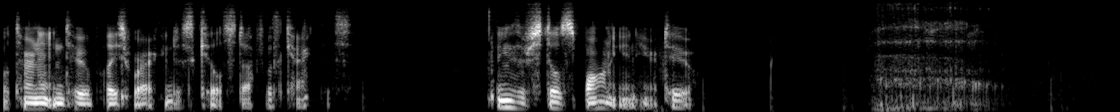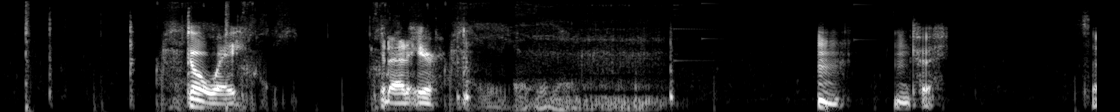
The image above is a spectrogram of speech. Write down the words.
We'll turn it into a place where I can just kill stuff with cactus. Things are still spawning in here, too. Go away. Get out of here. Hmm. Okay. So.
